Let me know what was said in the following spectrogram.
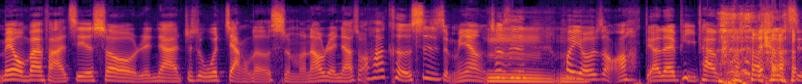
没有办法接受人家就是我讲了什么，然后人家说他可是怎么样，就是会有一种啊，不要再批判我了这样子，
